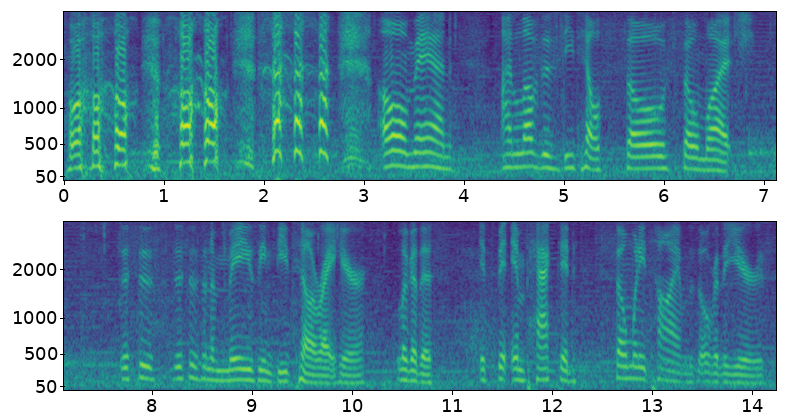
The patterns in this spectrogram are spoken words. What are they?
oh man! I love this detail so, so much! This is- this is an amazing detail right here. Look at this. It's been impacted so many times over the years,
